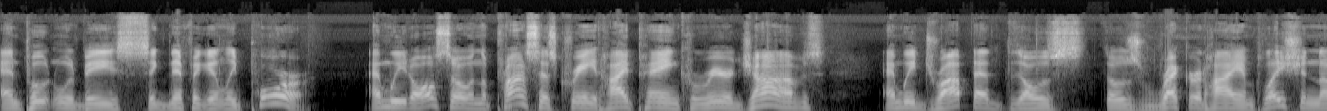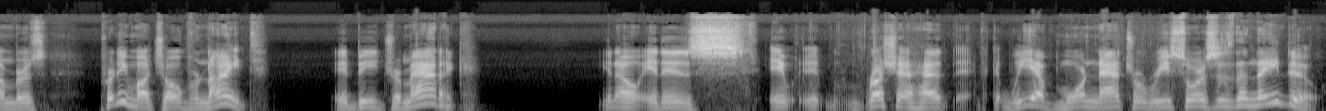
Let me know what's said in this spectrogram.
and Putin would be significantly poorer. And we'd also, in the process, create high paying career jobs and we'd drop that those those record high inflation numbers pretty much overnight. It'd be dramatic. You know, it is. It, it, Russia had. We have more natural resources than they do.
